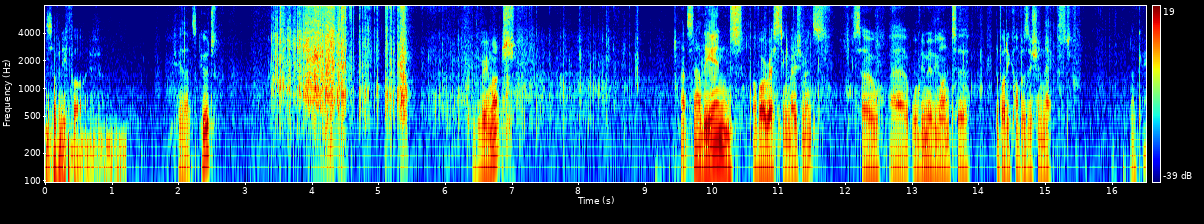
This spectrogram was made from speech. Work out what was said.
75. Okay, that's good. Thank you very much. That's now the end of our resting measurements. So uh, we'll be moving on to the body composition next. Okay.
